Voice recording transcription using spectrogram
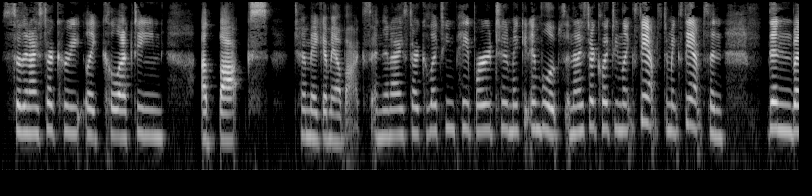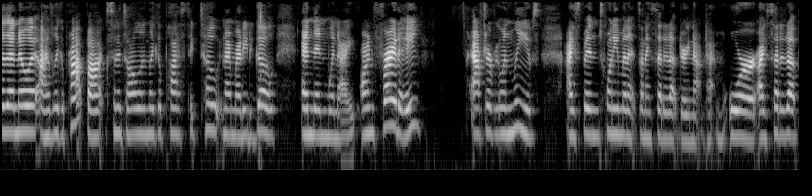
So then I start create like collecting a box to make a mailbox. And then I start collecting paper to make it envelopes. And then I start collecting like stamps to make stamps. And then, but I know it, I have like a prop box and it's all in like a plastic tote and I'm ready to go. And then when I, on Friday, after everyone leaves, I spend 20 minutes and I set it up during nap time. Or I set it up,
